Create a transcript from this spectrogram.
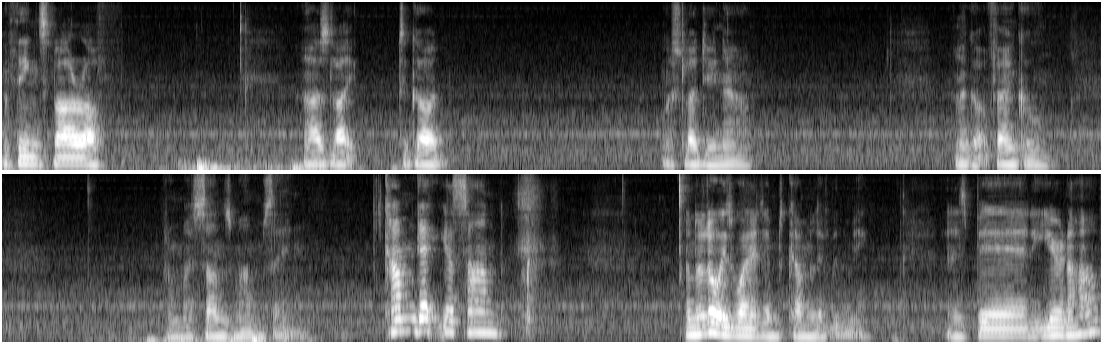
the things far off. I was like to God, what shall I do now? And I got a phone call from my son's mum saying, Come get your son. And I'd always wanted him to come live with me. And it's been a year and a half.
